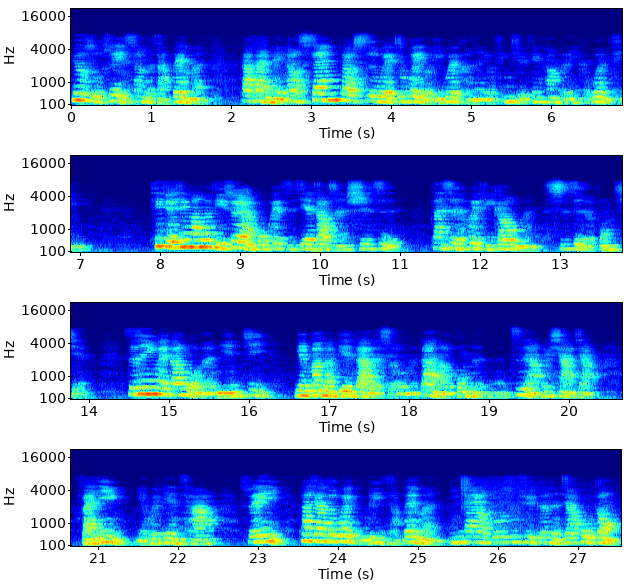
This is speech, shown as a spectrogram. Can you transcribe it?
六十五岁以上的长辈们，大概每到三到四位就会有一位可能有听觉健康的一个问题。听觉健康问题虽然不会直接造成失智，但是会提高我们失智的风险。这是因为当我们年纪也慢慢变大的时候，我们大脑功能自然会下降，反应也会变差。所以大家都会鼓励长辈们应该要多出去跟人家互动，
